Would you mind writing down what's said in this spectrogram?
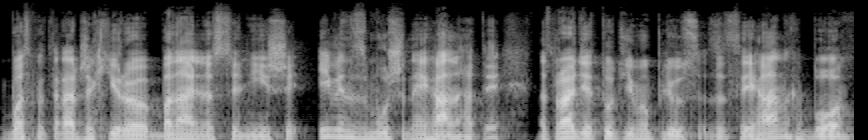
бо спектра Джахіро банально сильніший, і він змушений гангати. Насправді тут йому плюс за цей ганг, бо.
